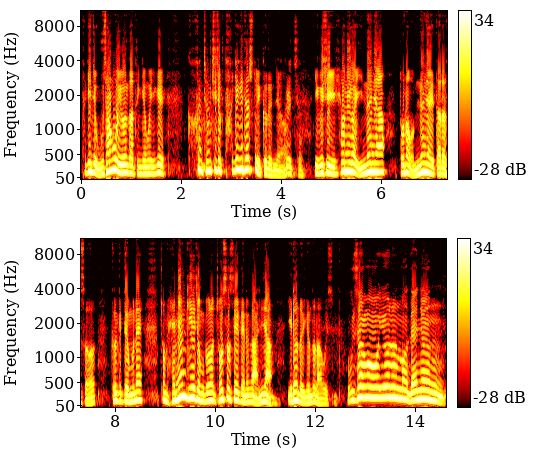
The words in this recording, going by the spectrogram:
특히 이제 우상호 의원 같은 경우 이게 큰 정치적 타격이 될 수도 있거든요. 그렇죠. 이것이 혐의가 있느냐 또는 없느냐에 따라서 그렇기 때문에 좀 해명 기회 정도는 줬었어야 되는 거 아니냐 이런 의견도 나오고 있습니다. 우상호 의원은 뭐 내년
